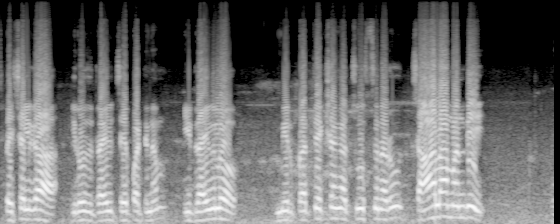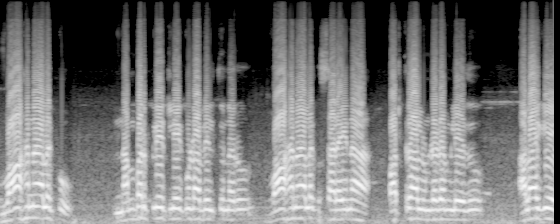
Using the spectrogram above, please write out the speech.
స్పెషల్గా ఈరోజు డ్రైవ్ చేపట్టినాం. ఈ డ్రైవ్లో మీరు ప్రత్యక్షంగా చూస్తున్నారు. చాలామంది వాహనాలకు నంబర్ ప్లేట్ లేకుండా వెళ్తున్నారు. వాహనాలకు సరైన పత్రాలు ఉండడం లేదు. అలాగే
